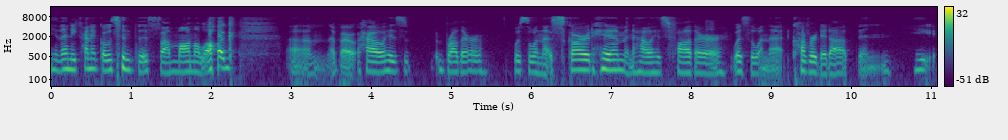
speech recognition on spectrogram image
and then he kind of goes into this uh, monologue um, about how his brother was the one that scarred him, and how his father was the one that covered it up, and he.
